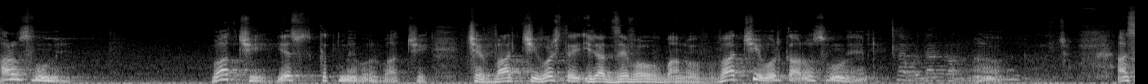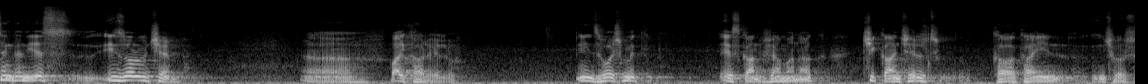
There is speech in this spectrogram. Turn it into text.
կարողվում է Վատ չի, ես գտնում եմ որ վատ չի։ Չէ, վատ չի, ոչ թե իր ձևով բանով, վատ չի, որ կարուսվում է էլի։ Հա, բնական։ Ասենքն ես իզորու չեմ պայքարելու։ Ինձ ոչ մեկ այս կան ժամանակ չի կանչել քաղաքային ինչ որ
